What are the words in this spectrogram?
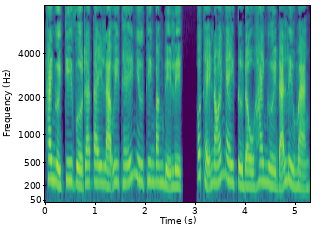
hai người kia vừa ra tay là uy thế như thiên băng địa liệt, có thể nói ngay từ đầu hai người đã liều mạng.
